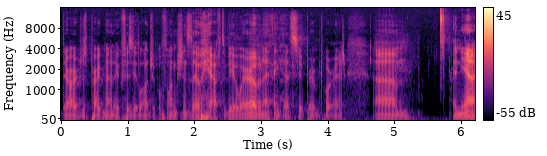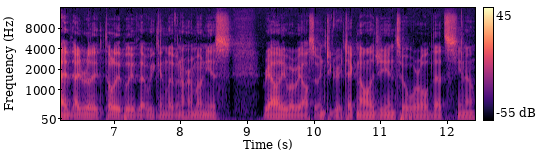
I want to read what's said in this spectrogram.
There are just pragmatic physiological functions that we have to be aware of, and I think that's super important. Um, and yeah, I, really totally believe that we can live in a harmonious reality where we also integrate technology into a world that's you know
